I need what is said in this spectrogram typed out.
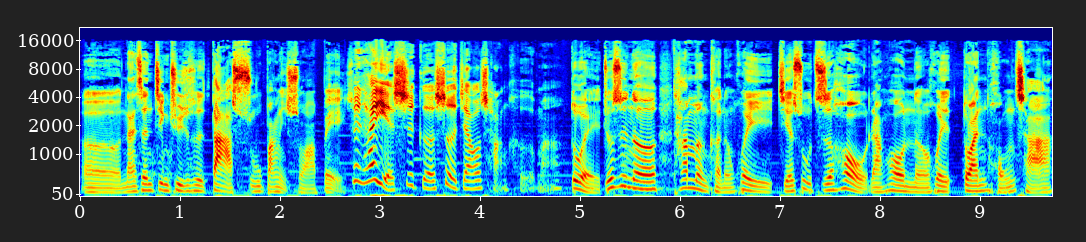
呃，男生进去就是大叔帮你刷背，所以它也是个社交场合吗。对，就是呢，嗯、他们可能会结束之后，然后呢会端红茶，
